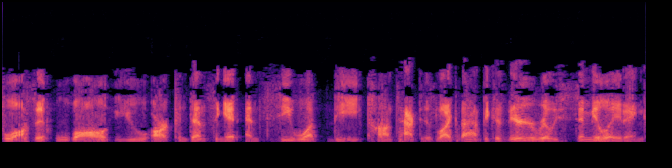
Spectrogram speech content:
floss it while you are condensing it and see what the contact is like that because there you're really simulating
